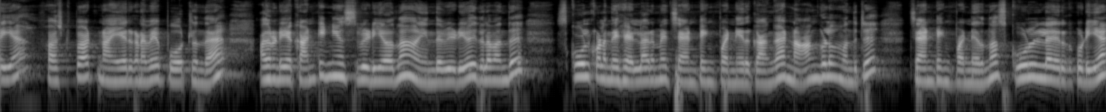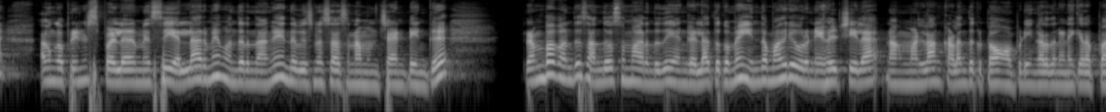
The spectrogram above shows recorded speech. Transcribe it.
அதனுடைய ஃபஸ்ட் பார்ட் நான் ஏற்கனவே போட்டிருந்தேன். அதனுடைய கண்டினியூஸ் வீடியோ தான் இந்த வீடியோ இதில் வந்து ஸ்கூல் குழந்தைகள் எல்லாருமே சேண்டிங் பண்ணியிருக்காங்க. நாங்களும் வந்துட்டு சேண்டிங் பண்ணியிருந்தோம். ஸ்கூலில் இருக்கக்கூடிய அவங்க பிரின்ஸ்பலு மிஸ்ஸு எல்லாருமே வந்திருந்தாங்க இந்த விஷ்ணு சாசனம் சேண்டிங்க்கு ரொம்ப வந்து சந்தோஷமாக இருந்தது எங்கள் எல்லாத்துக்குமே. இந்த மாதிரி ஒரு நிகழ்ச்சியில் நாங்கள் எல்லாம் கலந்துக்கிட்டோம் அப்படிங்கிறத நினைக்கிறப்ப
